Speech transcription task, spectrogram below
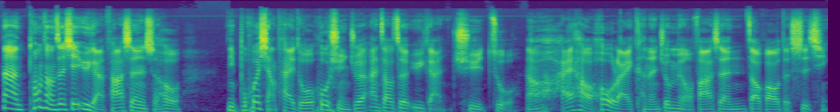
那通常这些预感发生的时候。你不会想太多，或许你就会按照这个预感去做，然后还好，后来可能就没有发生糟糕的事情。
